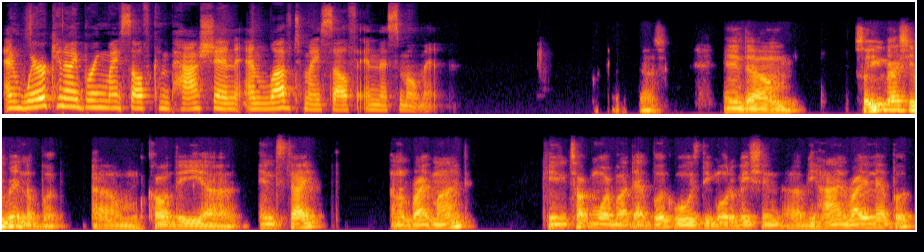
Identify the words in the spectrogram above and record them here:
and where can I bring myself compassion and love to myself in this moment? Yes. And um, so you've actually written a book um, called The uh, Insight on a Bright Mind. Can you talk more about that book? What was the motivation uh, behind writing that book?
